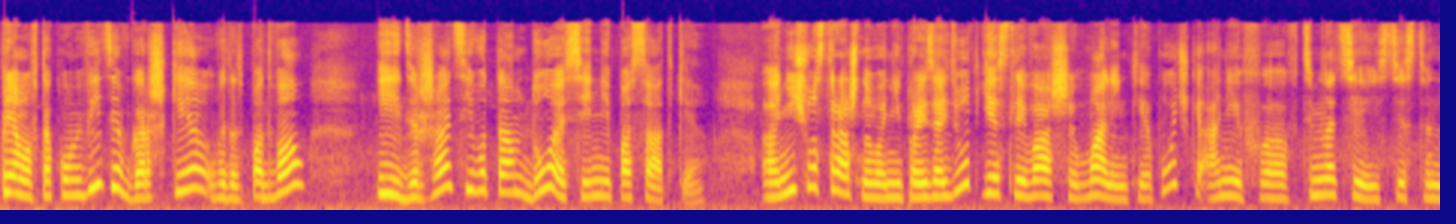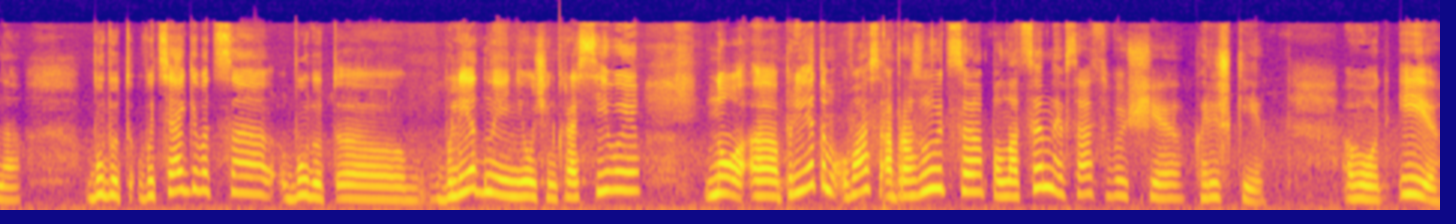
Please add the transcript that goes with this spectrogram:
Прямо в таком виде, в горшке, в этот подвал, и держать его там до осенней посадки. А, ничего страшного не произойдет, если ваши маленькие почки, они в, в темноте, естественно, будут вытягиваться, будут э, бледные, не очень красивые, но э, при этом у вас образуются полноценные всасывающие корешки. Вот. И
